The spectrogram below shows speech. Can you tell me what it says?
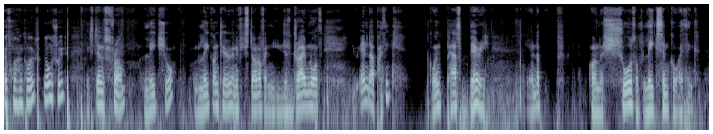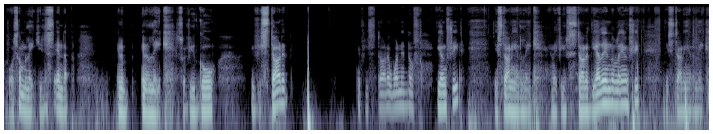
FYI guys, Yonge Street extends from Lakeshore, Lake Ontario, and if you start off and you just drive north, you end up, I think, going past Barrie. You end up on the shores of Lake Simcoe, I think, or some lake. You just end up in a in a lake. So if you go, if you start at, if you start at one end of Yonge Street, you're starting at a lake. And if you start at the other end of Yonge Street, you're starting at a lake.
